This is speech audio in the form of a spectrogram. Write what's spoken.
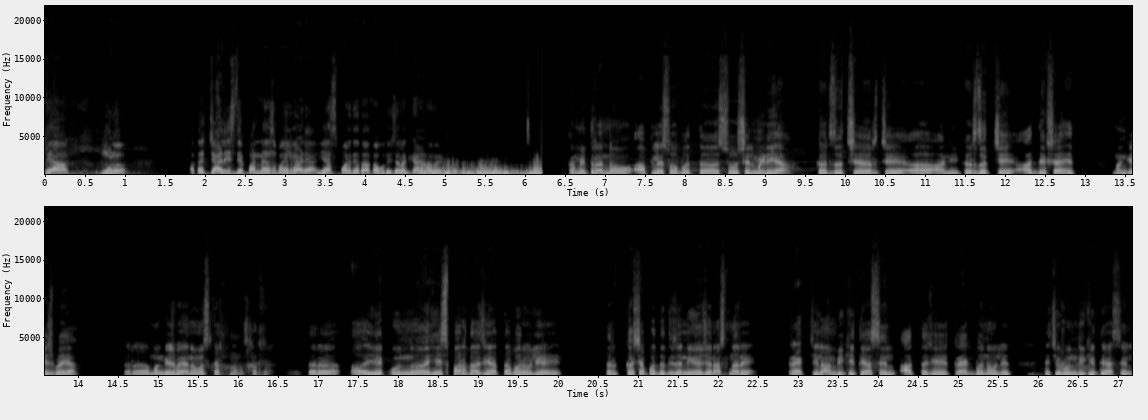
त्यामुळं आता चाळीस ते पन्नास बैलगाड्या या स्पर्धेत आता उद्याच्याला खेळणार आहेत. तर मित्रांनो आपल्यासोबत सोशल मीडिया कर्जत शहरचे आणि कर्जतचे अध्यक्ष आहेत मंगेश भैया. तर मंगेश भैया नमस्कार. नमस्कार तर एकूण ही स्पर्धा जी आता भरवली आहे तर कशा पद्धतीचं नियोजन असणार आहे? ट्रॅकची लांबी किती असेल? आता जे ट्रॅक बनवलेत त्याची रुंदी किती असेल?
